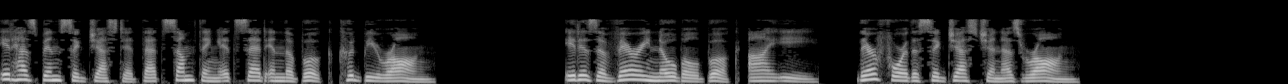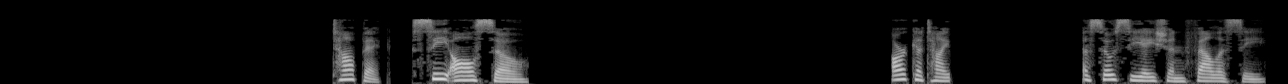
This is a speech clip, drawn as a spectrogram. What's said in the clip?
It has been suggested that something it said in the book could be wrong. It is a very noble book, i.e. Therefore the suggestion is wrong. See also Archetype Association fallacy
